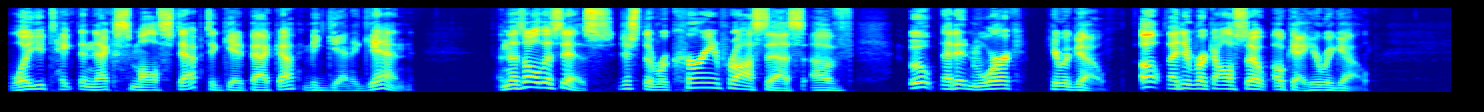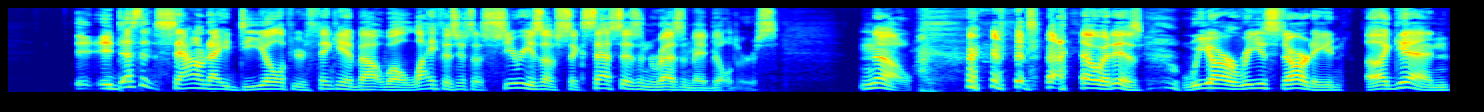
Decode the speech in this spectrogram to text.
well, you take the next small step to get back up and begin again. And that's all this is. Just the recurring process of, oop, that didn't work. Here we go. Oh, that didn't work also. Okay, here we go. It, doesn't sound ideal if you're thinking about, well, life is just a series of successes and resume builders. No, that's not how it is. We are restarting again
